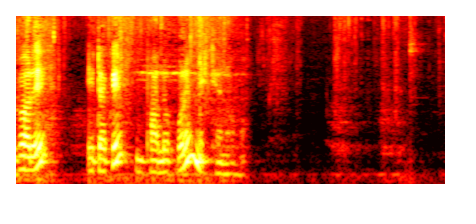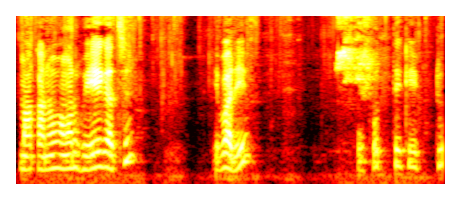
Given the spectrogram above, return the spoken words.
এবারে এটাকে ভালো করে মেখে নেব। মাখানো আমার হয়ে গেছে। এবারে উপর থেকে একটু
